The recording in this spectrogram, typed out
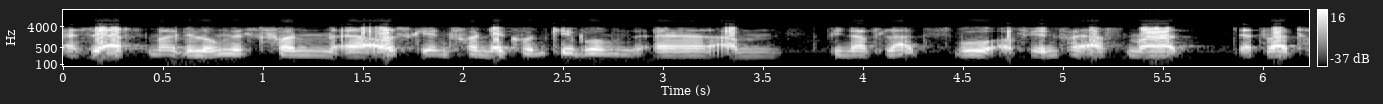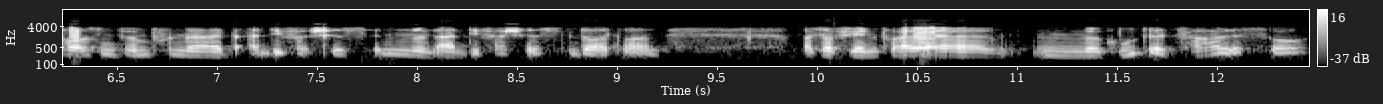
also erstmal gelungen ist, von äh, ausgehend von der Kundgebung äh, am Wiener Platz, wo auf jeden Fall erstmal etwa 1500 Antifaschistinnen und Antifaschisten dort waren, was auf jeden Fall äh, eine gute Zahl ist so.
